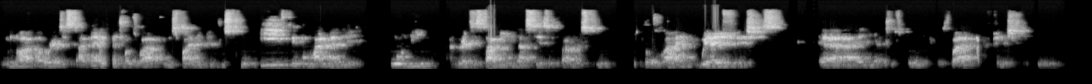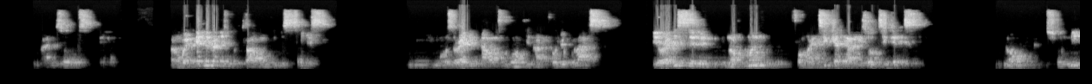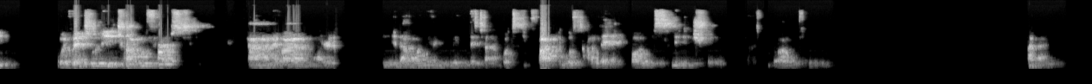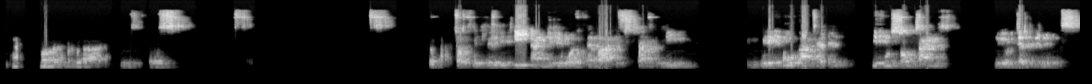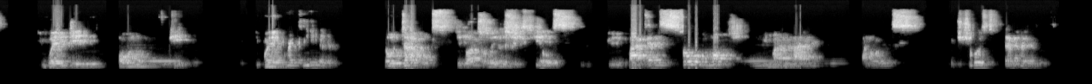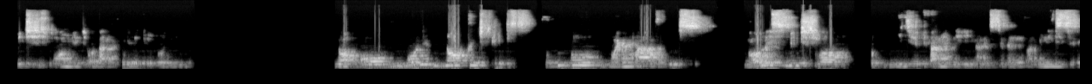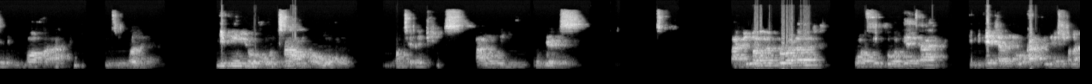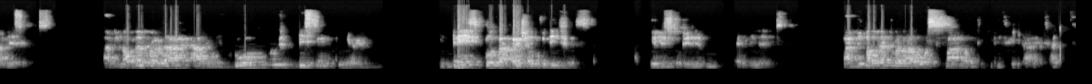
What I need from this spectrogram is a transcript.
You know, I got registered there, which was why I finished my elementary school. He single-handedly only registered me in that CSD primary school, which was why where I finished uh, elementary school, which was why I finished my results. And we're getting ready to travel to the States. he was already out working at Folio Glass. He already saved enough money for my ticket and his own tickets. You know, so me. But eventually he traveled first. And I never I that money anyway later. But in fact, he was out there always making sure we. And my mother was, was toxicity and giving was never expressed to me. Hold on to them, even sometimes with your death limits. You were indeed born okay. You were a great leader. No doubt about your leadership skills. You impacted so much in my life and always it shows definitely which is one into other people your own, you only not preach peace for people who were part of peace. Always make sure for the immediate family and extended family stay more with each other. Even your hometown or wanted peace, harmony, progress. My beloved brother was a go-getter in ethical calculation and lessons. My beloved brother had a good listening ear he pays close attention to details. Give his opinion every day. My beloved brother was a man of dignity and integrity.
